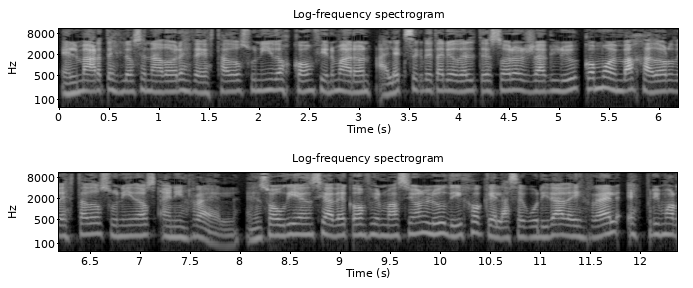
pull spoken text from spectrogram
El martes, los senadores de Estados Unidos confirmaron al exsecretario del Tesoro, Jack Lew, como embajador de Estados Unidos en Israel. En su audiencia de confirmación, Lew dijo que la seguridad de Israel es primordial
